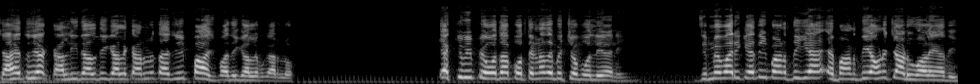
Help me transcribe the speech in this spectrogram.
ਚਾਹੇ ਤੁਸੀਂ ਅਕਾਲੀ ਦਲ ਦੀ ਗੱਲ ਕਰ ਲਓ, ਤਾਂ ਤੁਸੀਂ ਭਾਜਪਾ ਦੀ ਗੱਲ ਕਰ ਲਓ। ਇੱਕ ਵੀ ਪਿਓ ਦਾ ਪੁੱਤ ਇਹਨਾਂ ਦੇ ਵਿੱਚੋਂ ਬੋਲਿਆ ਨਹੀਂ। ਜ਼ਿੰਮੇਵਾਰੀ ਕਿਹਦੀ ਬਣਦੀ ਹੈ ਇਹ ਬਣਦੀ ਹੈ ਹੁਣ ਝਾੜੂ ਵਾਲਿਆਂ ਦੀ।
